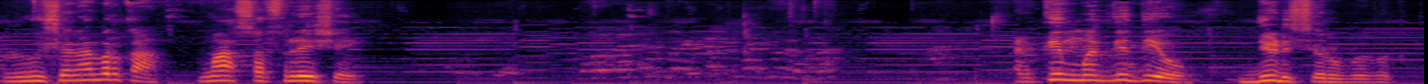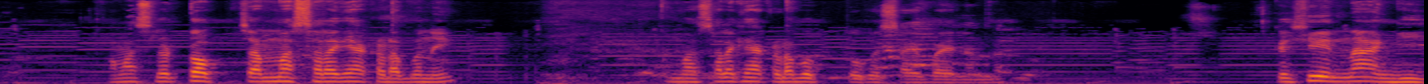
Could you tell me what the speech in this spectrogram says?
विषय नाही बरं का मासा फ्रेश आहे. आणि किंमत किती हो दीडशे रुपये फक्त मसाला टॉपचा मसाला खेकडा पण आहे. मसाला खेकडा बघतो कसा आहे पहिल्यांदा कशी आहे? नागी.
